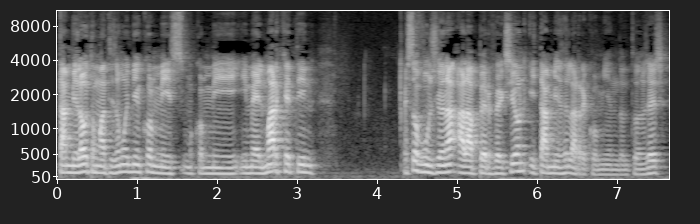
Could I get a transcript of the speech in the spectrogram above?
También lo automatizo muy bien con, mis, con mi email marketing. Esto funciona a la perfección y también se la recomiendo. Entonces,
